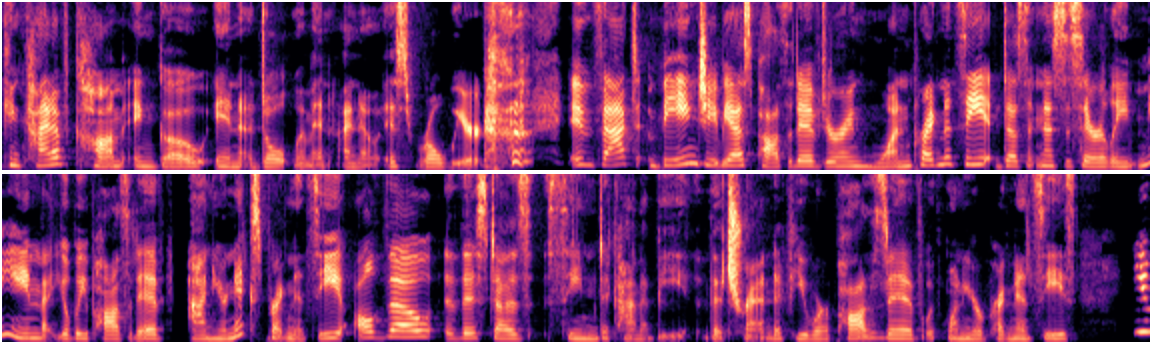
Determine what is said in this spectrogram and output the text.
can kind of come and go in adult women. I know it's real weird. in fact, being GBS positive during one pregnancy doesn't necessarily mean that you'll be positive on your next pregnancy, although this does seem to kind of be the trend. If you were positive, with one of your pregnancies, you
